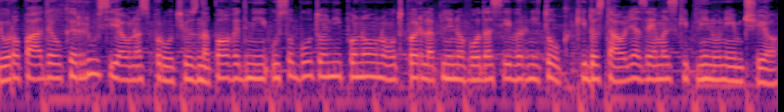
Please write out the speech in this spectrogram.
evro padel, ker Rusija v nasprotju z napovedmi v soboto ni ponovno odprla plinovoda Severni tok, ki dostavlja zemljski plin v Nemčijo.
